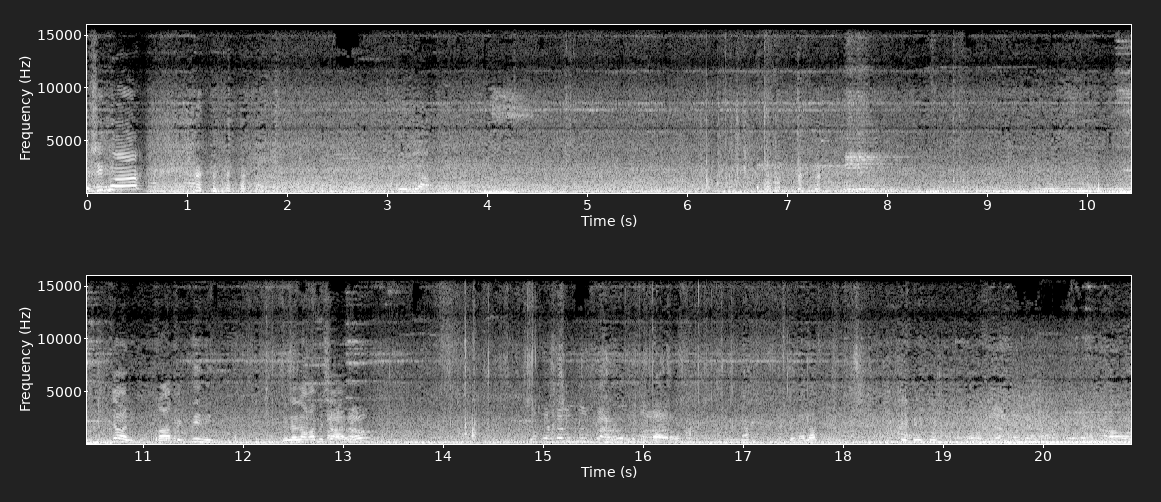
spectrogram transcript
QC mo ah! Hindi lang. Yan, traffic din eh. Doon na lang kami sa ano. Sa loob ng paro. Paro. Na, lang. Oo.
